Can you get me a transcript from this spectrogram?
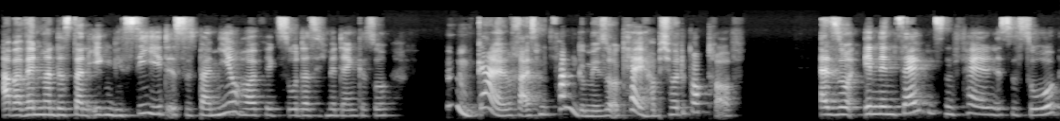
Aber wenn man das dann irgendwie sieht, ist es bei mir häufig so, dass ich mir denke so, hm, geil, Reis mit Pfannengemüse, okay, habe ich heute Bock drauf. Also in den seltensten Fällen ist es so,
